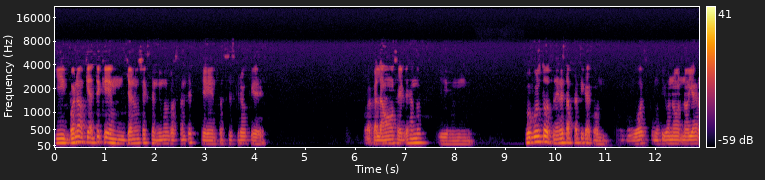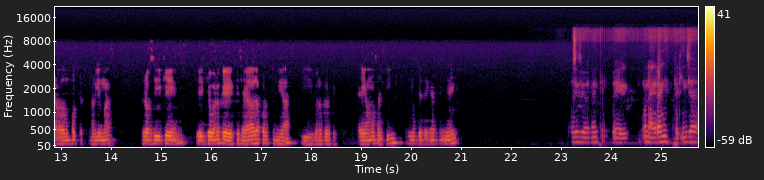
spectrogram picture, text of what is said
Y bueno, fíjate que mm, ya nos extendimos bastante, eh, entonces creo que por acá la vamos a ir dejando. Mm, fue un gusto tener esta plática con, con vos, como digo, no, no había grabado un podcast con alguien más, pero sí que, que, que bueno que, que se haya dado la oportunidad y bueno, creo que llegamos al fin, esperemos que tengas que igualmente. Fue una gran experiencia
